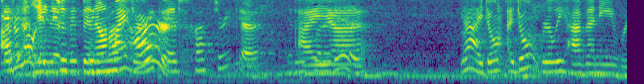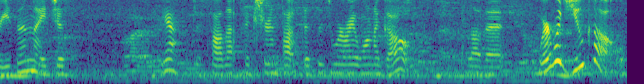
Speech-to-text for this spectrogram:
I don't know. mean, it's just been in on my heart. Rica, it's Costa Rica. It is I, what it uh, is. yeah, I don't. I don't really have any reason. I just, yeah, just saw that picture and thought this is where I want to go. Love it. Where would you go?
